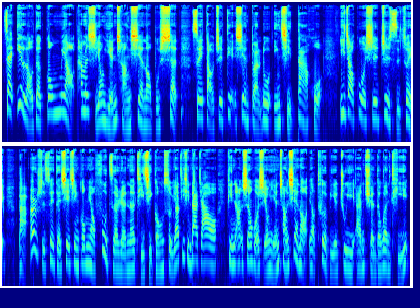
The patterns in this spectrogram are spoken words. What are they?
在一楼的宫庙，他们使用延长线哦不慎，所以导致电线短路引起大火。依照过失致死罪，把二十岁的谢姓宫庙负责人呢提起公诉。要提醒大家哦，平常生活使用延长线哦，要特别注意安全的问题。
